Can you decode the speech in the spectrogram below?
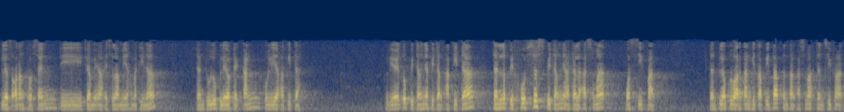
beliau seorang dosen di Jamiah Islamiyah Madinah dan dulu beliau dekan kuliah akidah. Beliau itu bidangnya bidang akidah dan lebih khusus bidangnya adalah asma was sifat. Dan beliau keluarkan kitab-kitab tentang asma dan sifat.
